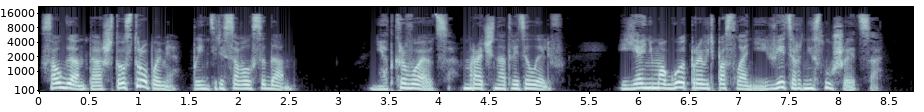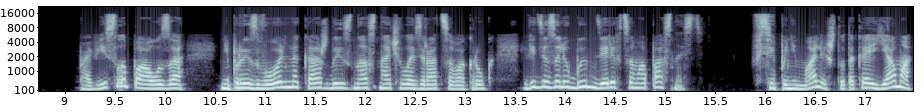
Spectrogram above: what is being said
«Салганта, а что с тропами?» — поинтересовался Дан. «Не открываются», — мрачно ответил эльф. «И я не могу отправить послание, ветер не слушается». Повисла пауза. Непроизвольно каждый из нас начал озираться вокруг, видя за любым деревцем опасность. Все понимали, что такая яма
